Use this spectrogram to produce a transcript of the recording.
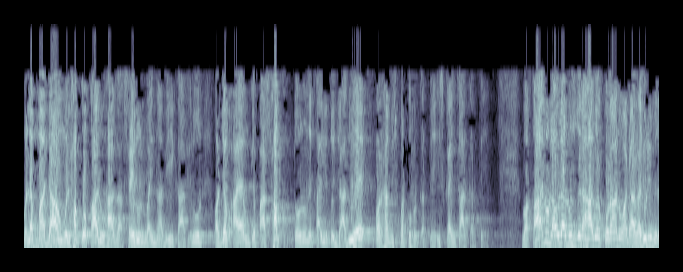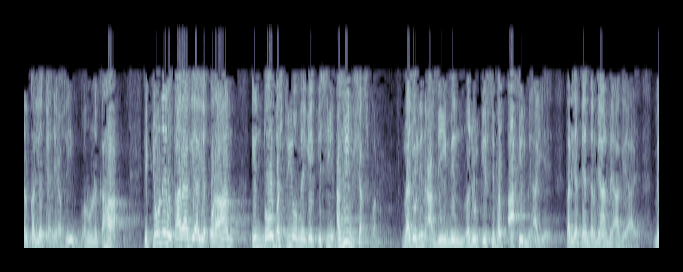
و لما جاؤں الحق و کالو حاضہ سیر الوینا بھی کافرون۔ اور جب آیا ان کے پاس حق، تو انہوں نے کہا یہ تو جادو ہے اور ہم اس پر کفر کرتے ہیں، اس کا انکار کرتے ہیں۔ وہ کالو نزل حاضر قرآن و اڈا رجولی من القریت عظیم اور انہوں نے کہا کہ کیوں نہیں اتارا گیا یہ قرآن ان دو بستیوں میں کے کسی عظیم شخص پر؟ رجول عظیم رجول کی صفت آخر میں آئی ہے کریتیں درمیان میں آگے آئے۔ من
